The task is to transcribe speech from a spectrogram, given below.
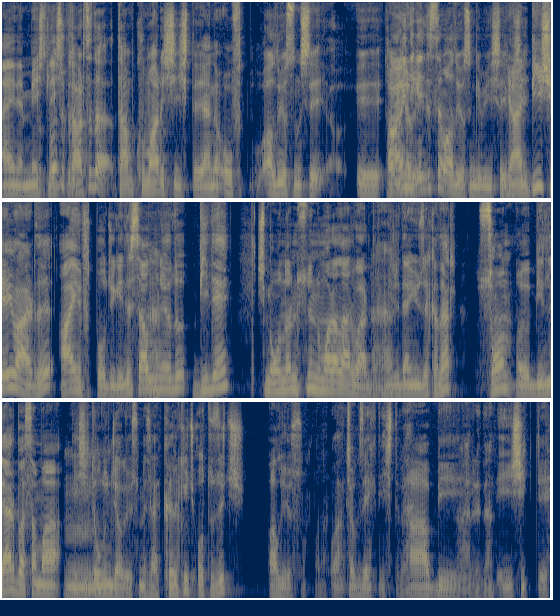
aynen Futbolcu meşleştirip. kartı da tam kumar işi işte. Yani o alıyorsun işte e, Tabii, aynı tabii. gelirse mi alıyorsun gibi bir şey. Yani bir bir şey. şey. vardı. Aynı futbolcu gelirse alınıyordu. Bir de şimdi onların üstünde numaralar vardı. Aha. Birden yüze kadar. Son e, birler basamağı Hmm. eşit olunca alıyorsun. Mesela 43 33 alıyorsun falan. Ulan çok zevkli işte be. Abi Harbiden. değişikti.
